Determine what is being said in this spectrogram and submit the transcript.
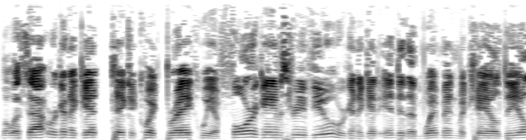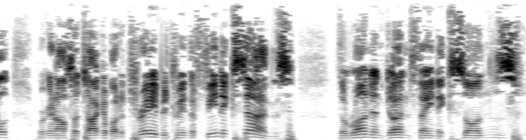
But with that, we're going to get take a quick break. We have four games to review. We're going to get into the Wittman McHale deal. We're going to also talk about a trade between the Phoenix Suns the run and gun Phoenix Suns,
